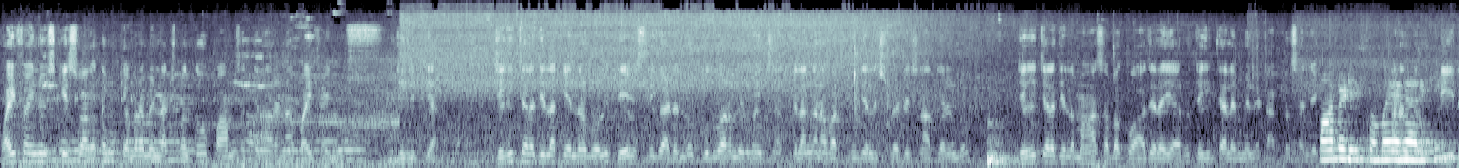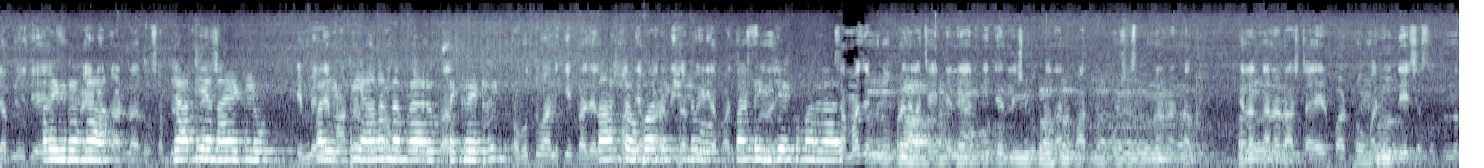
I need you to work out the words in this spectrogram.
వైఫై న్యూస్కి స్వాగతం. కెమెరామెన్ లక్ష్మణ్తో పాం సత్యనారాయణ వైఫై న్యూస్ జగిత్యాల జగిత్యాల జిల్లా కేంద్రంలోని దేవిశ్రీ గార్డెన్లో బుధవారం నిర్వహించిన తెలంగాణ వర్కింగ్ జర్నలిస్ట్ ఫెడరేషన్ ఆధ్వర్యంలో జగిత్యాల జిల్లా మహాసభకు హాజరయ్యారు జగిత్యాల ఎమ్మెల్యే డాక్టర్ సంజయ్ ప్రభుత్వానికి ప్రజలకు సమాజంలో ప్రజల చైతన్యానికి జర్నలిస్టులు ప్రధాన పాత్ర పోషిస్తున్నారని అన్నారు తెలంగాణ రాష్ట్ర ఏర్పాటు మరియు దేశ స్వతంత్రంలో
